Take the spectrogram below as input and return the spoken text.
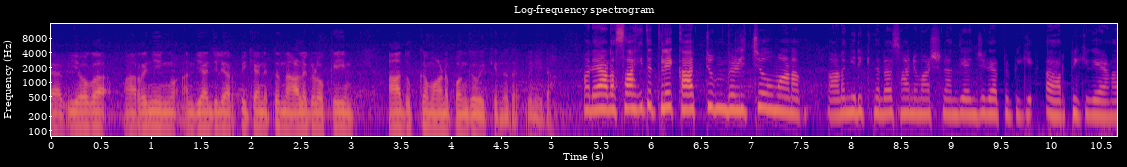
ആ, വിയോഗ അറിഞ്ഞ് അന്ത്യാഞ്ജലി അർപ്പിക്കാൻ എത്തുന്ന ആളുകളൊക്കെയും ആ ദുഃഖമാണ് പങ്കുവെക്കുന്നത് വിനീത. മലയാള സാഹിത്യത്തിലെ കാറ്റും വെളിച്ചവുമാണ് അണഞ്ഞിരിക്കുന്നത് സാനുമാഷിന് അന്ത്യാഞ്ജലി അർപ്പിക്കുക അർപ്പിക്കുകയാണ്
